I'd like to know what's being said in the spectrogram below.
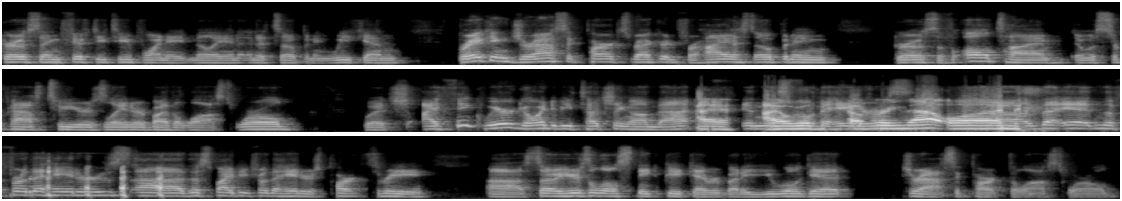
grossing 52.8 million in its opening weekend, breaking Jurassic Park's record for highest opening gross of all time. It was surpassed two years later by The Lost World, which I think we're going to be touching on that. I, in I this will for the be covering that one. Uh, the, in the for the haters, uh, this might be for the haters part three. Uh, so here's a little sneak peek, everybody. You will get Jurassic Park: The Lost World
